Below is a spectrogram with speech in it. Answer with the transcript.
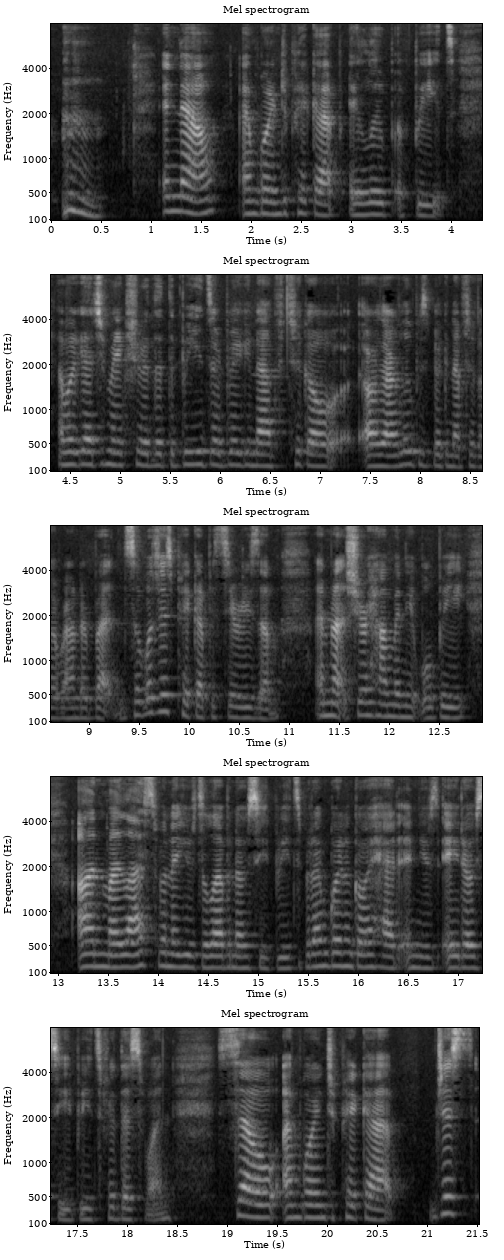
and now I'm going to pick up a loop of beads. And we got to make sure that the beads are big enough to go or our loop is big enough to go around our button so we'll just pick up a series of them I'm not sure how many it will be. On my last one I used 11 O seed beads but I'm going to go ahead and use 8 O seed beads for this one. So I'm going to pick up just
